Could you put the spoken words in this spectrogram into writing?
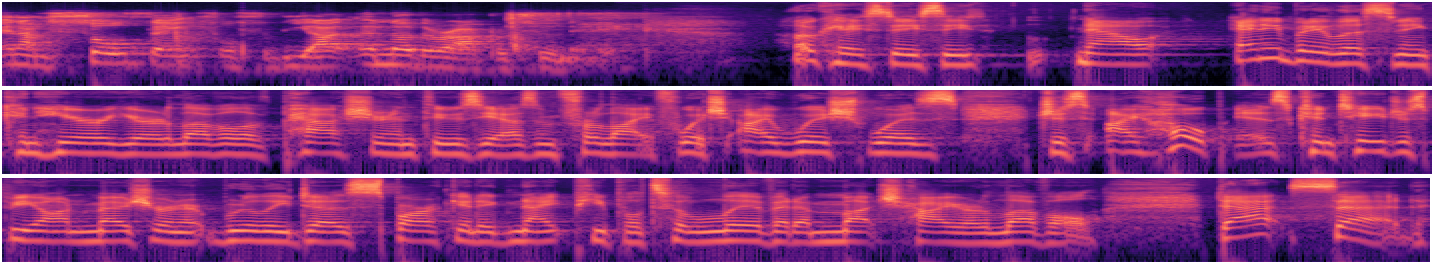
and I'm so thankful for the another opportunity. Okay, Stacy. Now anybody listening can hear your level of passion and enthusiasm for life, which I wish was just, I hope is contagious beyond measure and it really does spark and ignite people to live at a much higher level. That said,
